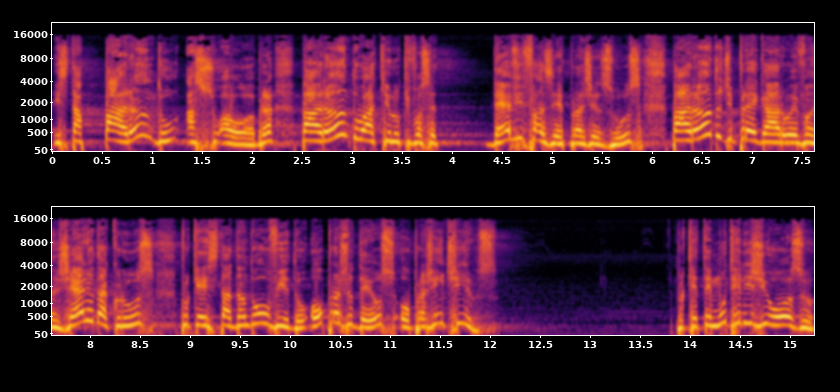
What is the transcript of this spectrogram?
está parando a sua obra, parando aquilo que você deve fazer para Jesus, parando de pregar o evangelho da cruz, porque está dando ouvido ou para judeus ou para gentios. Porque tem muito religioso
